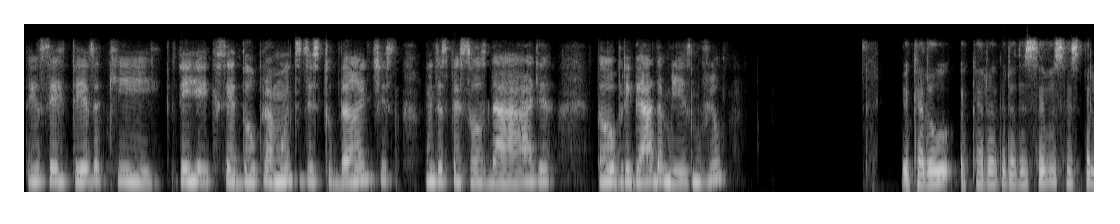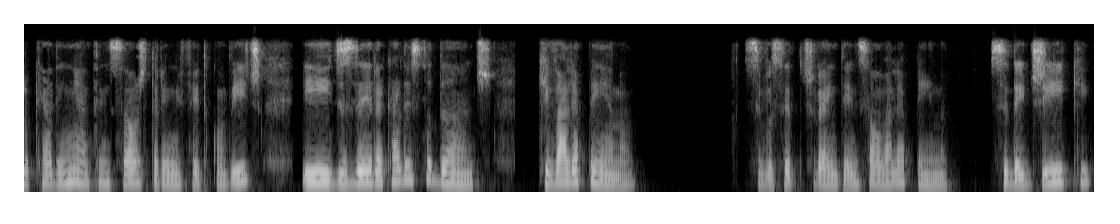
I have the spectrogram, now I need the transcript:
Tenho certeza que é enriquecedor para muitos estudantes, muitas pessoas da área. Então, obrigada mesmo, viu? Eu quero, eu quero agradecer vocês pelo carinho e atenção de terem me feito o convite e dizer a cada estudante que vale a pena. Se você tiver intenção, vale a pena. Se dedique.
